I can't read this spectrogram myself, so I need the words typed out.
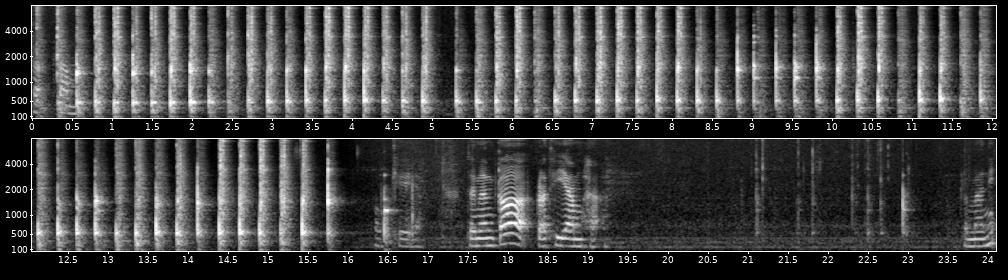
ก็ตำโอเค จากนั้นก็กระเทียมค่ะ ประมาณนี้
